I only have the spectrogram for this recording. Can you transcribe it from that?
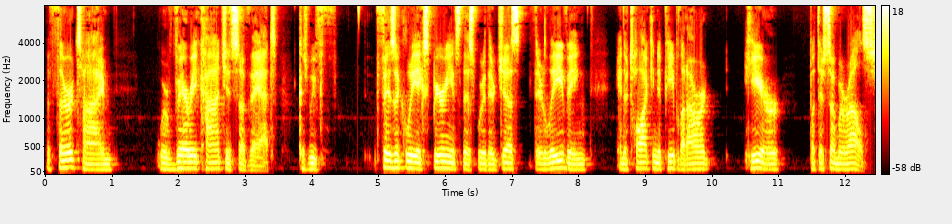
The third time, we're very conscious of that because we've physically experienced this where they're just, they're leaving and they're talking to people that aren't here, but they're somewhere else.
